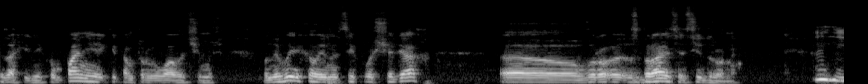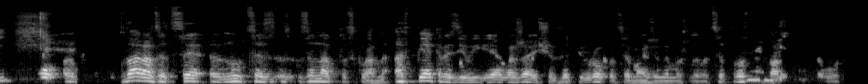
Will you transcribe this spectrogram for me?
західні компанії, які там торгували чимось. Вони виїхали і на цих площадях збираються ці дрони. Угу. Два рази це е, ну це занадто складно. А в п'ять разів я вважаю, що за півроку це майже неможливо. Це просто два заводи.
